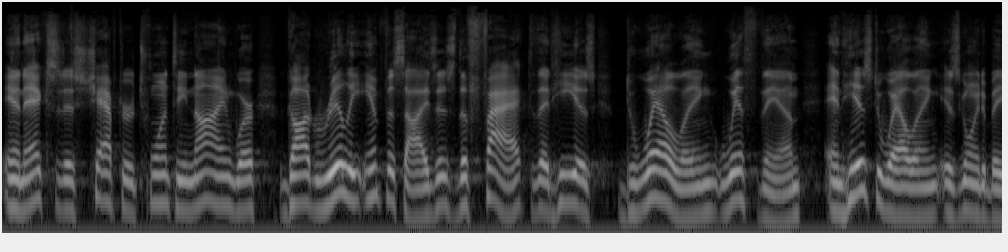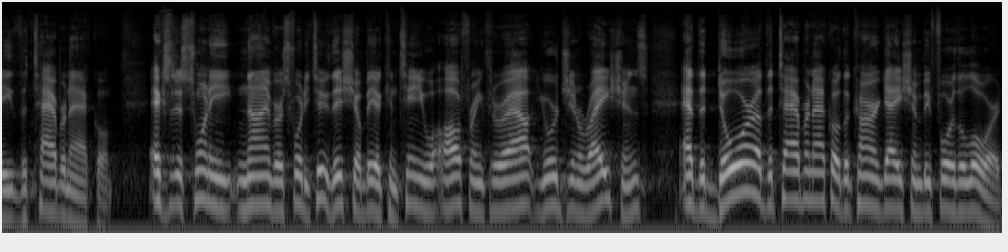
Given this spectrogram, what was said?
in Exodus chapter 29, where God really emphasizes the fact that He is dwelling with them, and His dwelling is going to be the tabernacle. Exodus 29, verse 42 This shall be a continual offering throughout your generations at the door of the tabernacle of the congregation before the Lord,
